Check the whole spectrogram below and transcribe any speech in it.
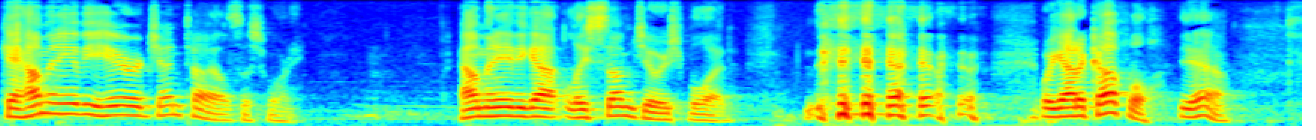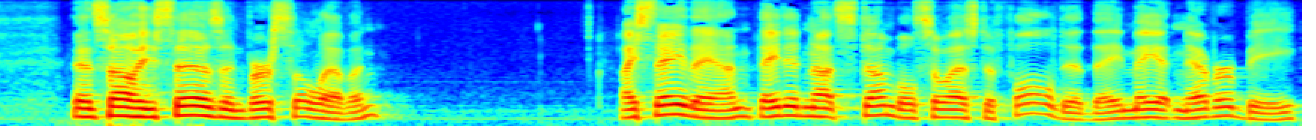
Okay, how many of you here are Gentiles this morning? How many of you got at least some Jewish blood? we got a couple, yeah. And so he says in verse 11, I say then, they did not stumble so as to fall, did they? May it never be.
